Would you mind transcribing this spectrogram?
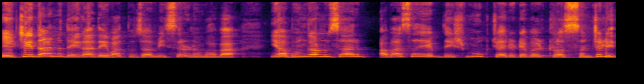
हेचे दान देगा देवा तुझा विसरण व्हावा. या अभंगानुसार आबासाहेब देशमुख चॅरिटेबल ट्रस्ट संचलित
